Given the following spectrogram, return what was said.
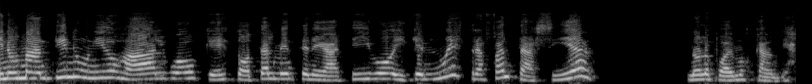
y nos mantiene unidos a algo que es totalmente negativo y que nuestra fantasía no lo podemos cambiar.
